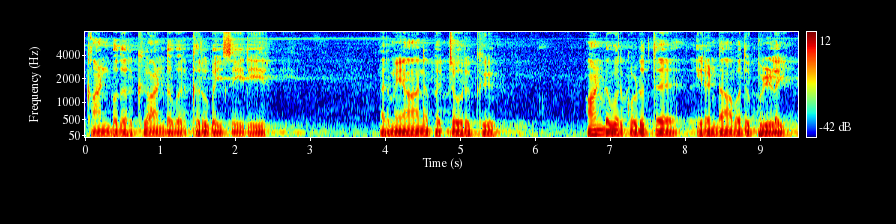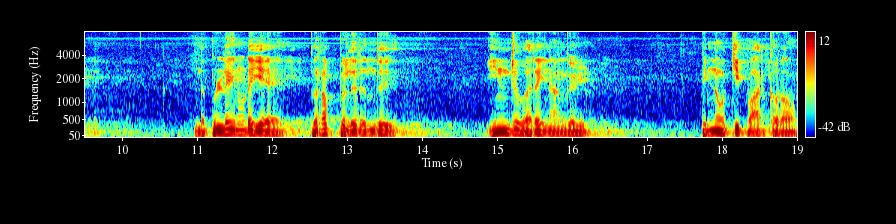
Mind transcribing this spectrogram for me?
காண்பதற்கு ஆண்டவர் கிருபை செய்தீர். அருமையான பெற்றோருக்கு ஆண்டவர் கொடுத்த இரண்டாவது பிள்ளை. இந்த பிள்ளையினுடைய பிறப்பிலிருந்து இன்று வரை நாங்கள் பின்னோக்கி பார்க்கிறோம்.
